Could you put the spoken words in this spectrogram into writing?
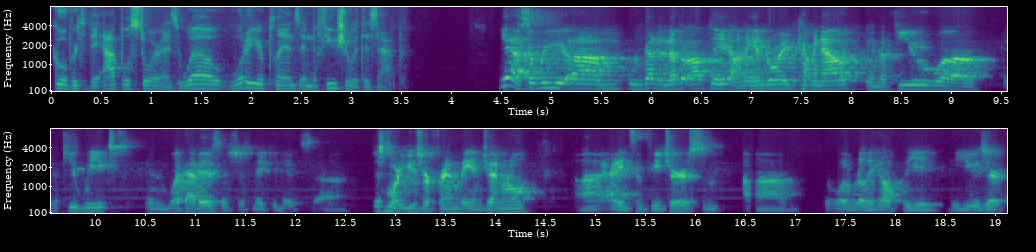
go over to the Apple Store as well. What are your plans in the future with this app? Yeah, so we um, we've got another update on Android coming out in a few uh, in a few weeks, and what that is is just making it uh, just more user friendly in general, uh, adding some features some, um, that will really help the the user,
